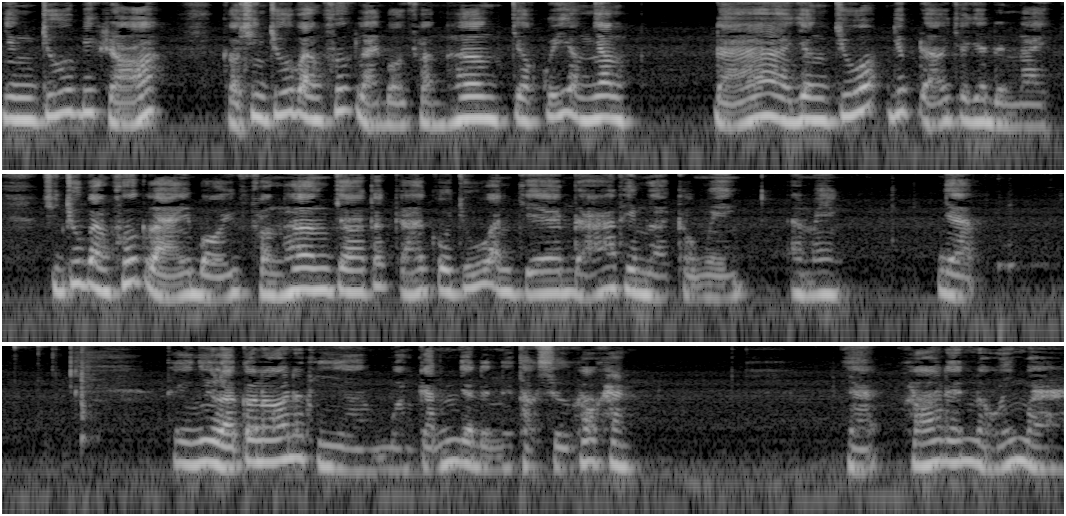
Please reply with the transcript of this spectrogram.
nhưng Chúa biết rõ. Cầu xin Chúa ban phước lại bội phần hơn cho quý ân nhân đã dân Chúa giúp đỡ cho gia đình này. Xin Chúa ban phước lại bội phần hơn cho tất cả cô chú anh chị em đã thêm lời cầu nguyện. Amen. Dạ. Yeah thì như là có nói đó thì à, hoàn cảnh gia đình thì thật sự khó khăn. Dạ khó đến nỗi mà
